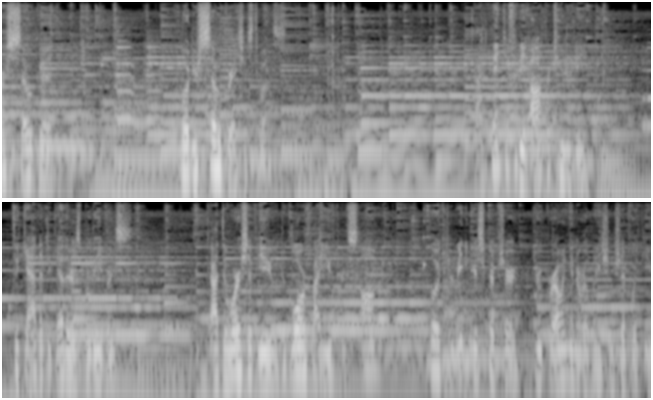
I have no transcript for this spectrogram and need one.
Are so good. Lord, you're so gracious to us. God, thank you for the opportunity to gather together as believers. God, to worship you, to glorify you through song, Lord, through reading your scripture, through growing in a relationship with you.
